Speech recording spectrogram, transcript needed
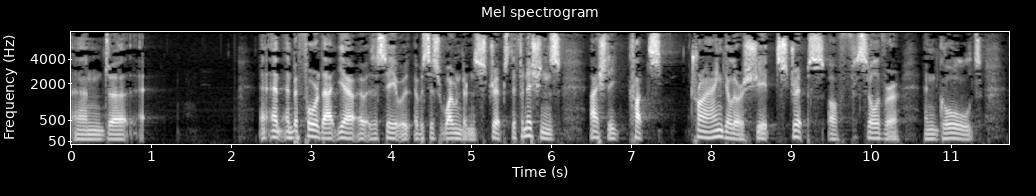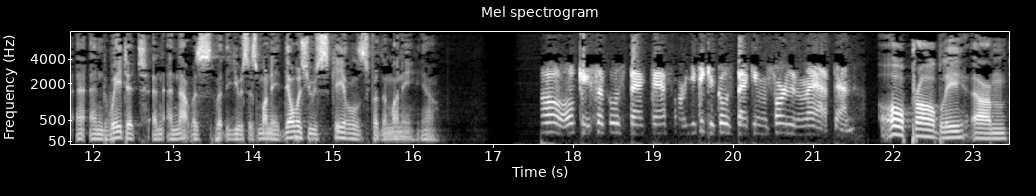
And, uh, and, and, before that, yeah, as I say, it was, it was just wound in strips. The Phoenicians actually cut triangular shaped strips of silver and gold and weighed it, and, and that was what they used as money. They always used scales for the money, yeah. Oh, okay, so it goes back that far. You think it goes back even farther than that, then? Oh, probably. Um,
